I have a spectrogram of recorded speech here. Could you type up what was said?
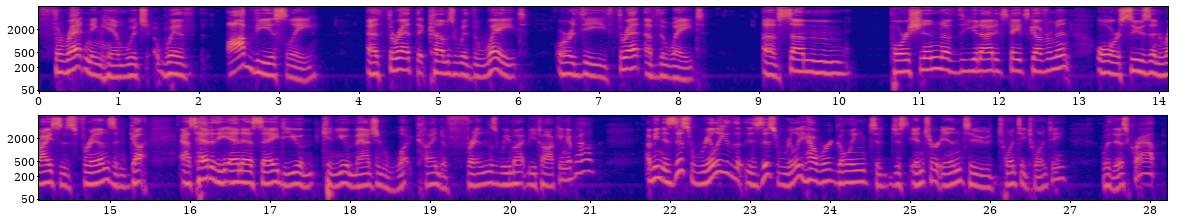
threatening him, which with obviously a threat that comes with the weight or the threat of the weight of some portion of the United States government or Susan Rice's friends and got as head of the NSA do you can you imagine what kind of friends we might be talking about? I mean, is this really the, is this really how we're going to just enter into 2020 with this crap?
